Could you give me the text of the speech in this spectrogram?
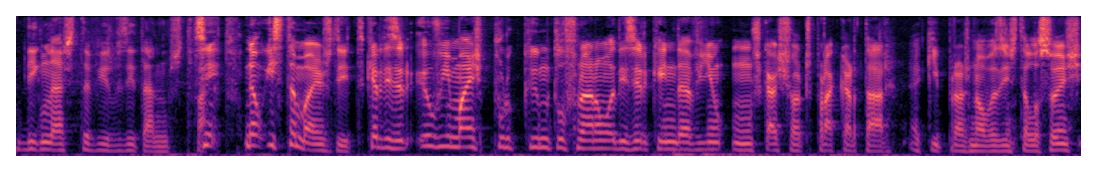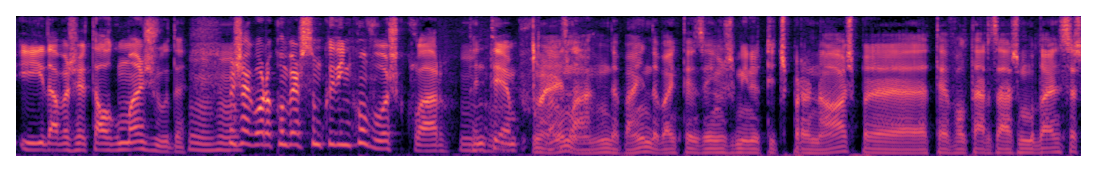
dignaste-te a vir visitar-nos, de Sim, facto. não, isso também, Judito. Quer dizer, eu vi mais porque me telefonaram a dizer que ainda haviam uns caixotes para acartar aqui para as novas instalações e dava jeito a alguma ajuda. Uhum. Mas já agora converso um bocadinho convosco, claro. Tem tempo. É? Vamos lá. Ainda bem, ainda bem que tens aí uns minutitos para nós, para até voltares às mudanças.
